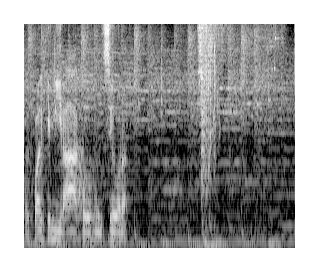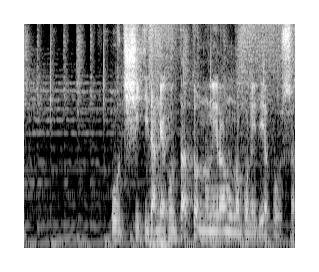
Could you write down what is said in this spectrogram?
Per qualche miracolo funziona. Oh, shit, i danni a contatto non erano una buona idea, forse.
